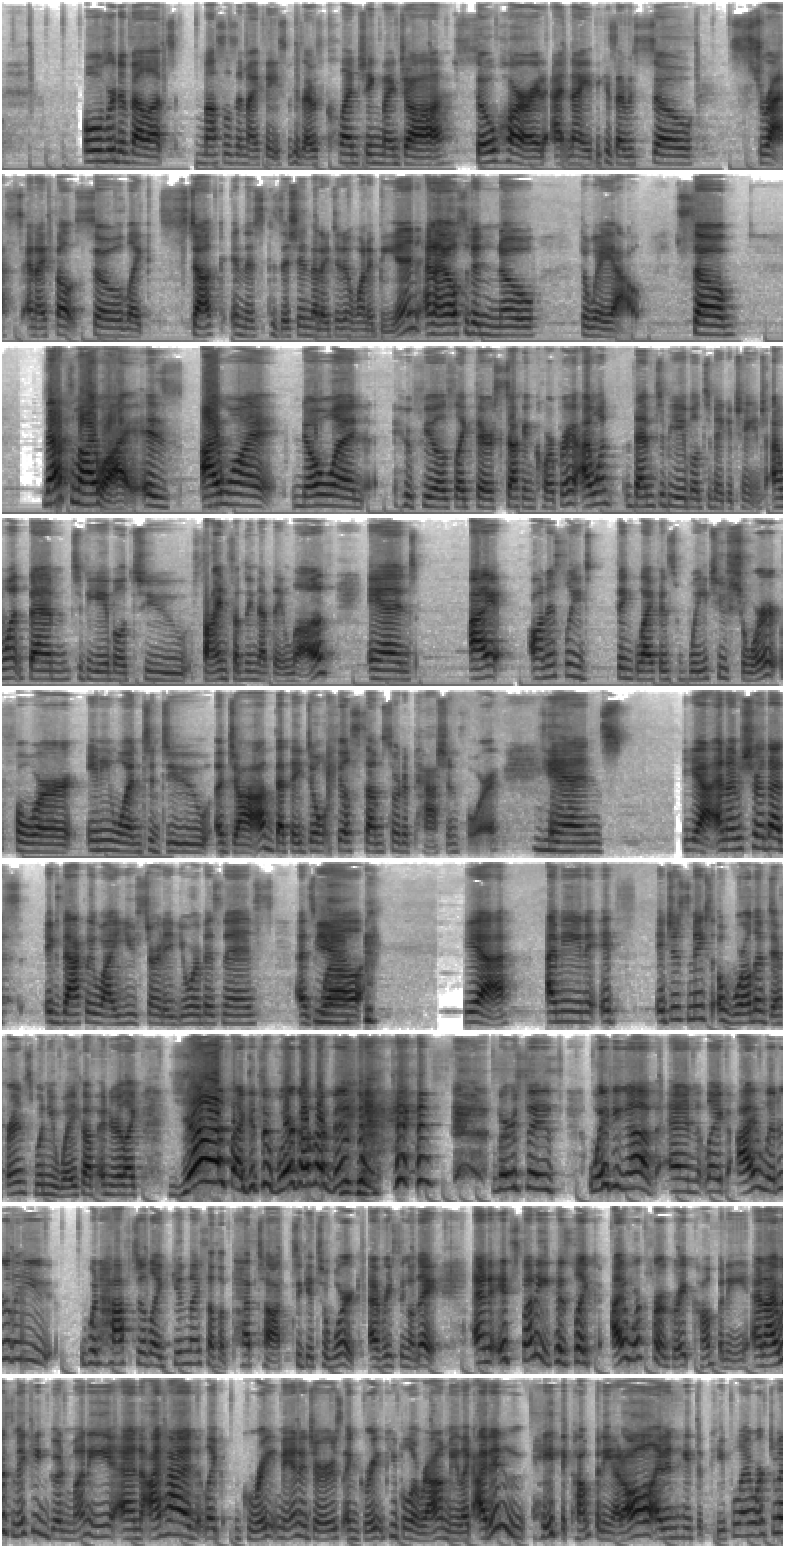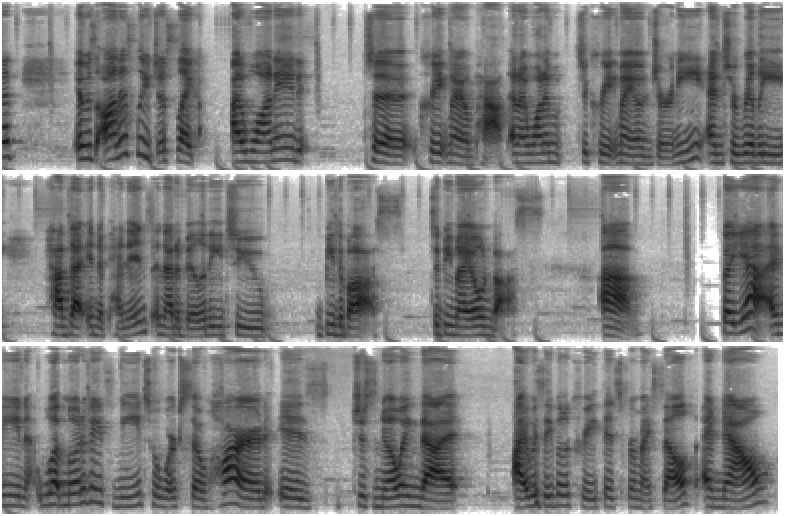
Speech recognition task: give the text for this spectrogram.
overdeveloped muscles in my face because I was clenching my jaw so hard at night because I was so stressed and I felt so like stuck in this position that I didn't want to be in. And I also didn't know the way out. So that's my why is I want no one who feels like they're stuck in corporate. I want them to be able to make a change. I want them to be able to find something that they love. And I honestly think life is way too short for anyone to do a job that they don't feel some sort of passion for. Yeah. And yeah, and I'm sure that's exactly why you started your business as yeah. well. yeah. I mean, it's it just makes a world of difference when you wake up and you're like, "Yes, I get to work on my business." versus waking up and like I literally would have to like give myself a pep talk to get to work every single day. And it's funny cuz like I work for a great company and I was making good money and I had like great managers and great people around me. Like I didn't hate the company at all. I didn't hate the people I worked with. It was honestly just like I wanted to create my own path and I wanted to create my own journey and to really have that independence and that ability to be the boss, to be my own boss. Um, but yeah, I mean, what motivates me to work so hard is just knowing that I was able to create this for myself and now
